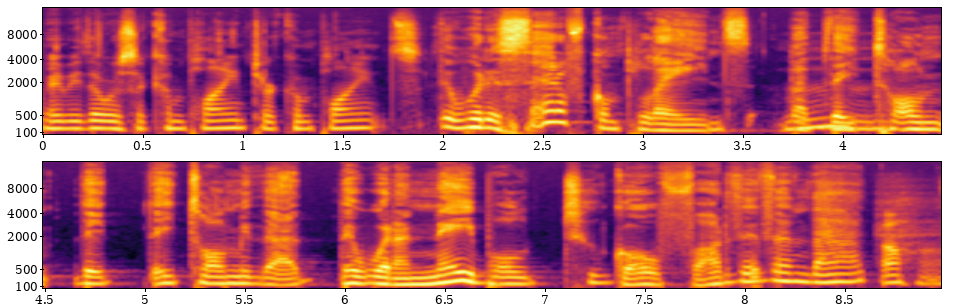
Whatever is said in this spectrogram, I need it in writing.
Maybe there was a complaint or complaints. there were a set of complaints, but they told they, they told me that they were unable to go further than that Uh-huh.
